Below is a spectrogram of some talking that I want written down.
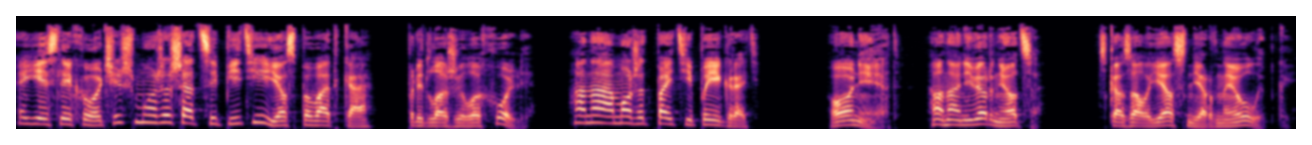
«Если хочешь, можешь отцепить ее с поводка», — предложила Холли. Она может пойти поиграть». «О нет, она не вернется», — сказал я с нервной улыбкой.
